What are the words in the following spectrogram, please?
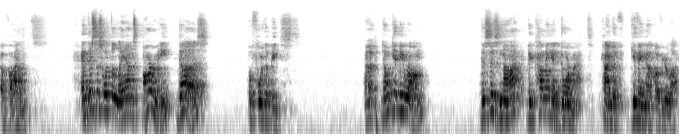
of violence. And this is what the Lamb's army does before the beast. Now, don't get me wrong. This is not becoming a doormat, kind of giving up of your life.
